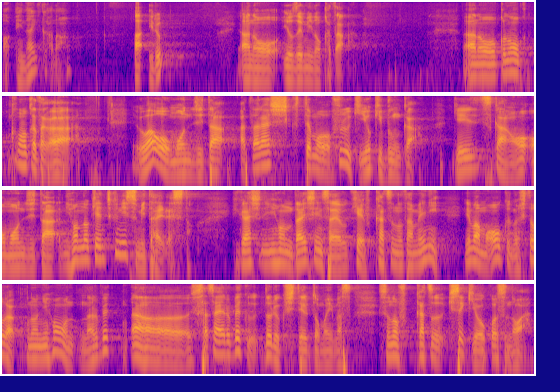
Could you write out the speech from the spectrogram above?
あいないかな？あいる？あの夜ゼミの方。あのこのこの方が和を重んじた新しくても古き良き文化芸術観を重んじた日本の建築に住みたいですと。東日本大震災を受け復活のために今も多くの人がこの日本をなるべくあ支えるべく努力していると思います。その復活奇跡を起こすのは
